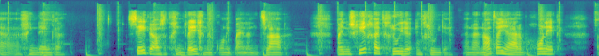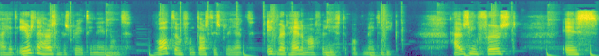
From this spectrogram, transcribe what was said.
uh, ging denken. Zeker als het ging regenen kon ik bijna niet slapen. Mijn nieuwsgierigheid groeide en groeide. En na een aantal jaren begon ik bij het eerste huizinggesprek in Nederland. Wat een fantastisch project. Ik werd helemaal verliefd op methodiek. Housing First is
